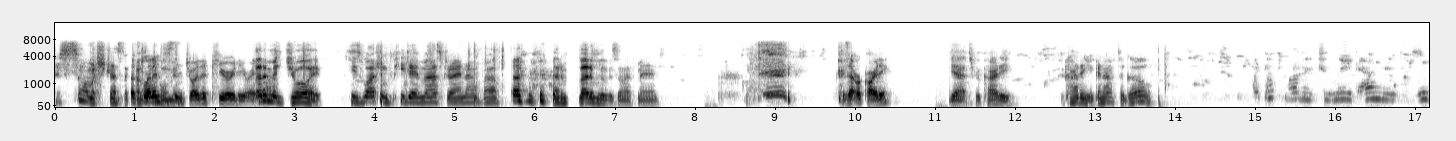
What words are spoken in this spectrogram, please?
There's so much stress that comes with. Let's comes let with him just women. enjoy the purity right Let now. him enjoy. He's watching PJ Masks right now, bro. Let him. Let him live his life, man. Is that Ricardi? Yeah, it's Ricardi. Ricardi, you're gonna have to go. I just wanted to lay down in the room.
